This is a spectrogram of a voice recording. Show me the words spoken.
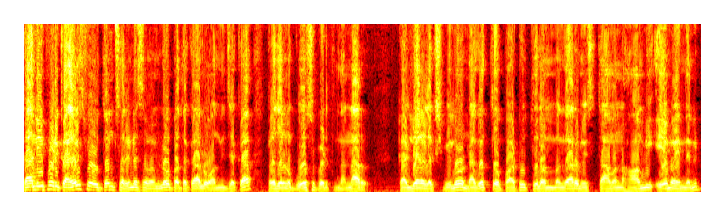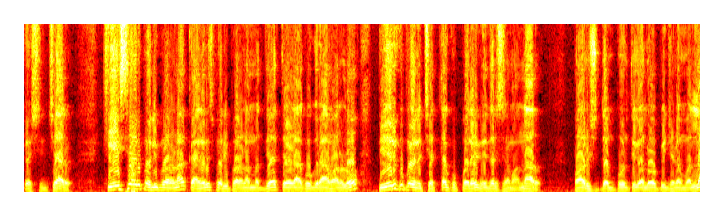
కానీ ఇప్పటి కాంగ్రెస్ ప్రభుత్వం సరైన సమయంలో పథకాలు అందించక ప్రజలను గోసపెడుతుందన్నారు. కళ్యాణలక్ష్మిలో నగదుతో పాటు తులం బంగారం ఇస్తామన్న హామీ ఏమైందని ప్రశ్నించారు. కేసీఆర్ పరిపాలన కాంగ్రెస్ పరిపాలన మధ్య తేడాకు గ్రామాలలో పేరుకుపోయిన చెత్త కుప్పలే నిదర్శనమన్నారు. పారిశుద్ధ్యం పూర్తిగా లోపించడం వల్ల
